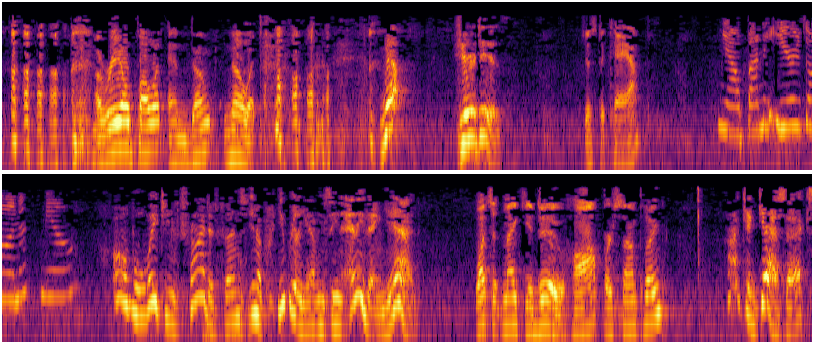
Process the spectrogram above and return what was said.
a real poet and don't know it. Well, here it is. Just a cap? Meow, bunny ears on it, meow. Oh, well, wait till you've tried it, friends. You know, you really haven't seen anything yet. What's it make you do? Hop or something? How'd you guess, X?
